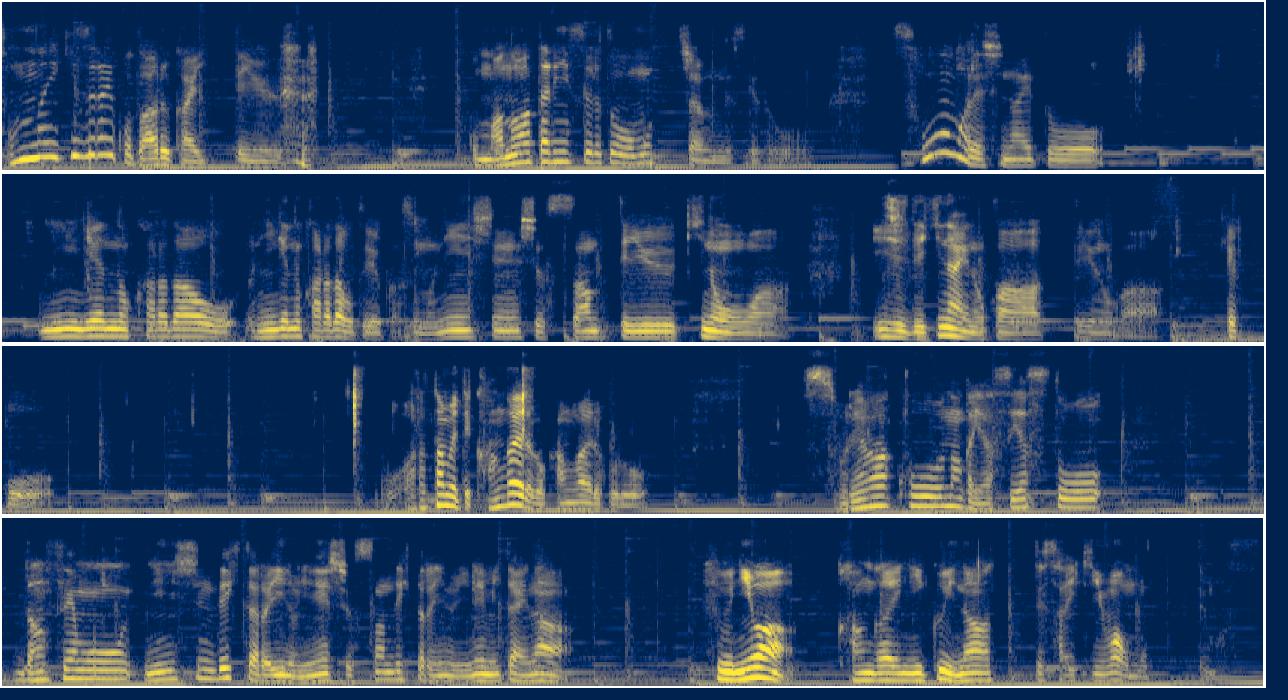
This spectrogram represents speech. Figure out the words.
そんな生きづらいことあるかいっていう こう目の当たりにすると思っちゃうんですけど、そうまでしないと、人間の体を、人間の体をというか、その妊娠、出産っていう機能は維持できないのかっていうのが結構、改めて考えれば考えるほど、それはこう、なんかやすやすと男性も妊娠できたらいいのにね、出産できたらいいのにね、みたいな風には考えにくいなって最近は思ってます。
